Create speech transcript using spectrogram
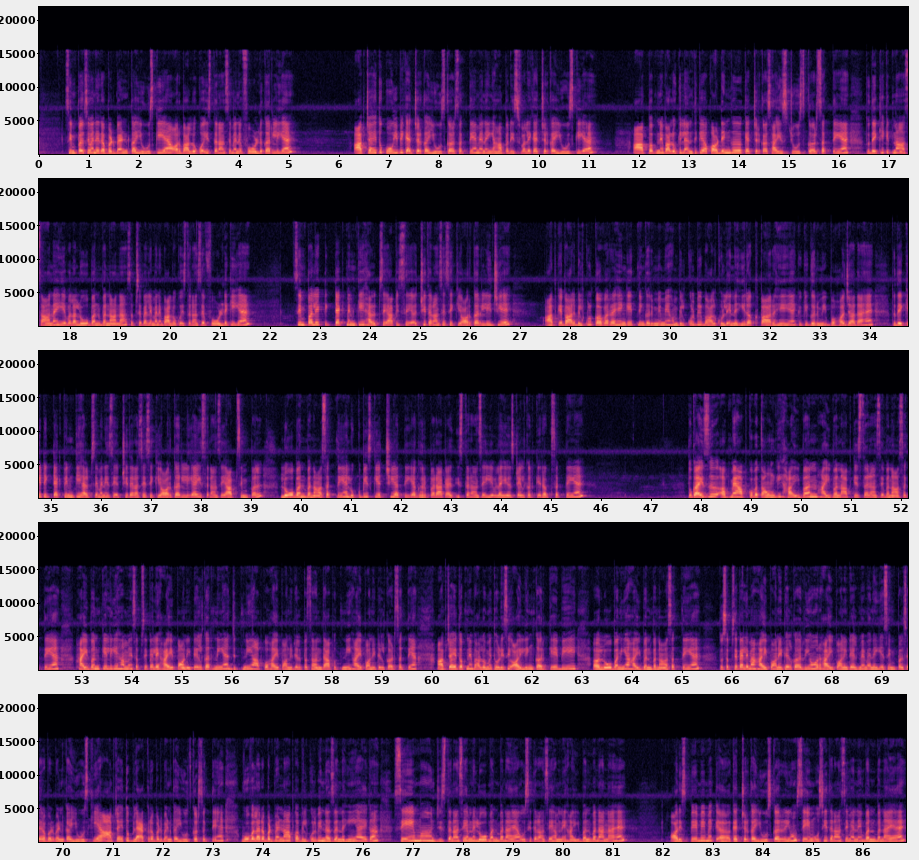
सिंपल से मैंने रबड़ बैंड का यूज़ किया है और बालों को इस तरह से मैंने फोल्ड कर लिया है। आप चाहे तो कोई भी कैचर का यूज़ कर सकते हैं। मैंने यहाँ पर इस वाले कैचर का यूज़ किया है। आप अपने बालों की लेंथ के अकॉर्डिंग कैचर का साइज़ चूज़ कर सकते हैं। तो देखिए कितना आसान है ये वाला लो बन बनाना। सबसे पहले मैंने बालों को इस तरह से फोल्ड किया है। सिंपल एक टिक टैक पिन की हेल्प से आप इसे अच्छी तरह से सिक्योर कर लीजिए। आपके बाल बिल्कुल कवर रहेंगे, इतनी गर्मी में हम बिल्कुल भी बाल खुले नहीं रख पा रहे हैं क्योंकि गर्मी बहुत ज़्यादा है। तो देखिए टिक टैक पिन की हेल्प से मैंने इसे अच्छी तरह से सिक्योर कर लिया इस तरह से आप सिंपल लो बन बना सकते हैं। लुक भी इसकी अच्छी आती है। घर पर आप इस तरह से ये वाला हेयर स्टाइल करके रख सकते हैं। तो गाइज़ अब मैं आपको बताऊँगी हाई बन हाई बन आप किस तरह से बना सकते हैं। हाई बन के लिए हमें सबसे पहले हाई पॉनीटेल करनी है। जितनी आपको हाई पॉनीटेल पसंद है, आप उतनी हाई पॉनीटेल कर सकते हैं। आप चाहे तो अपने बालों में थोड़ी सी ऑयलिंग करके भी लो बन या हाई बन बना सकते हैं। तो सबसे पहले मैं हाई पॉनीटेल कर रही हूँ और हाई पॉनीटेल में मैंने ये सिंपल से रबड़ बैंड का यूज़ किया है। आप चाहे तो ब्लैक रबड़ बैंड का यूज़ कर सकते हैं। वो वाला रबड़ बैंड ना आपका बिल्कुल भी नज़र नहीं आएगा। सेम जिस तरह से हमने लो बन बनाया उसी तरह से हमने हाई बन बनाना है। और इस पर भी मैं कैचर का यूज़ कर रही हूँ। सेम उसी तरह से मैंने बन बनाया है।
